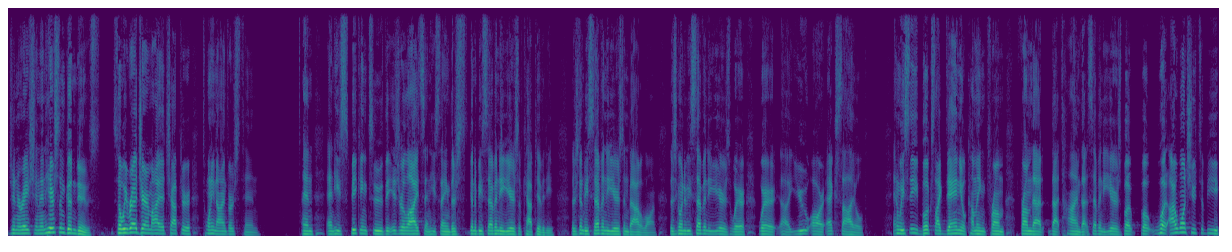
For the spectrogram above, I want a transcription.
generation. And here's some good news. So we read Jeremiah chapter 29, verse 10 and and he's speaking to the Israelites and he's saying there's going to be 70 years of captivity. There's going to be 70 years in Babylon. There's going to be 70 years where, where uh, you are exiled. And we see books like Daniel coming from, from that, that time, that 70 years. But, but what I want you to be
